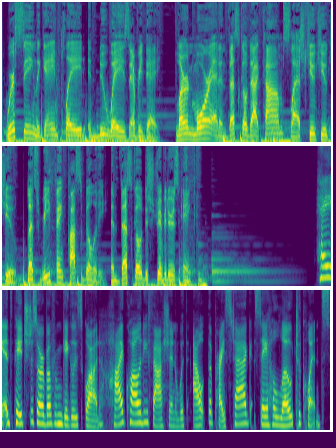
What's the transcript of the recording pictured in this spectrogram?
We're seeing the game played in new ways every day. Learn more at Invesco.com slash QQQ. Let's rethink possibility. Invesco Distributors, Inc. Hey, it's Paige DeSorbo from Giggly Squad. High quality fashion without the price tag? Say hello to Quince.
